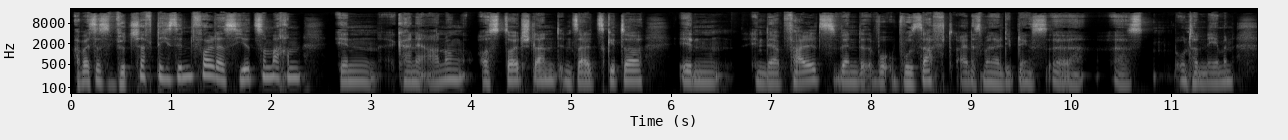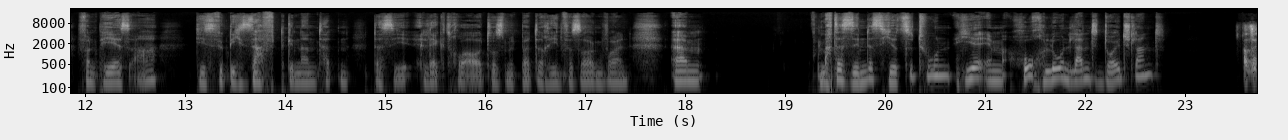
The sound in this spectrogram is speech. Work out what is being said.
Aber ist es wirtschaftlich sinnvoll, das hier zu machen in, keine Ahnung, Ostdeutschland, in Salzgitter, in, in der Pfalz, wenn, wo, wo Saft, eines meiner Lieblingsunternehmen äh, äh, von PSA, die es wirklich Saft genannt hatten, dass sie Elektroautos mit Batterien versorgen wollen. Ähm, Macht es Sinn, das hier zu tun? Hier im Hochlohnland Deutschland? Also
